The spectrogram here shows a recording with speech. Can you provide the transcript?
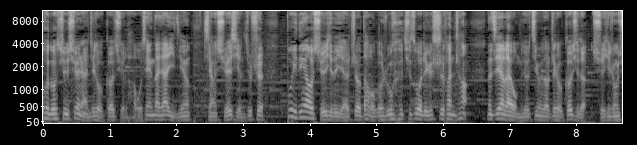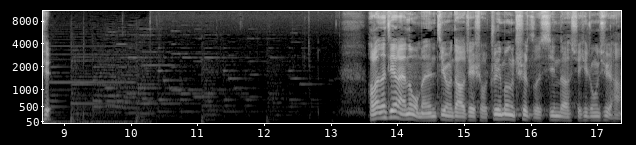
过多去渲染这首歌曲了，我相信大家已经想学习了，就是不一定要学习的，也要知道大宝哥如何去做这个示范唱。那接下来我们就进入到这首歌曲的学习中去。好了，那接下来呢，我们进入到这首《追梦赤子心》的学习中去哈。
